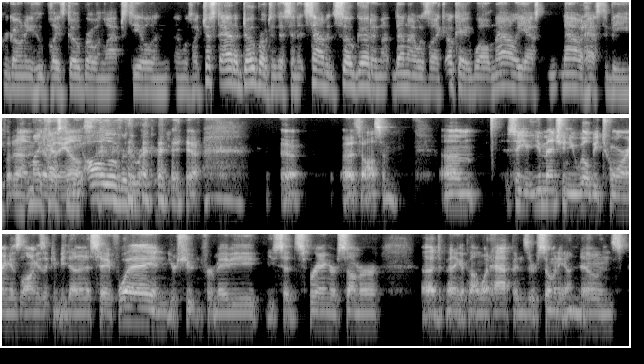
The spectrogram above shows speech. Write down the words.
Grigoni, who plays dobro and lap steel and, and was like just add a dobro to this and it sounded so good and then i was like okay well now he has now it has to be Put it on mike has to everything be all over the record yeah. Yeah. That's awesome. Um, so you, you mentioned you will be touring as long as it can be done in a safe way, and you're shooting for maybe you said spring or summer, uh, depending upon what happens. There's so many unknowns.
